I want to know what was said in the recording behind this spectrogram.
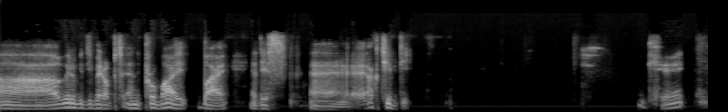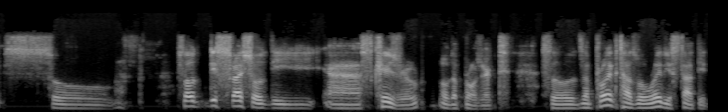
will be developed and provided by this uh, activity. Okay, so so this slide shows the uh, schedule of the project. So the project has already started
